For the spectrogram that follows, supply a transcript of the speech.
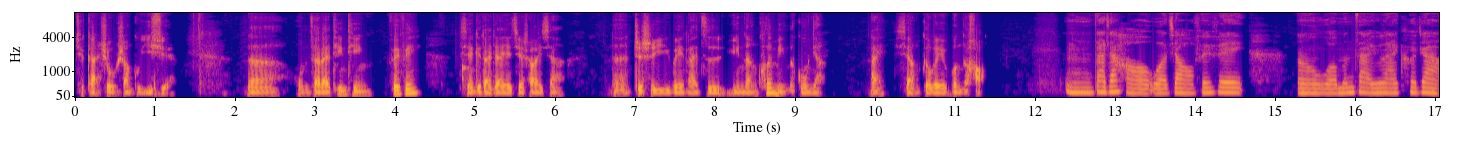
去感受上古医学。那我们再来听听菲菲，先给大家也介绍一下，那这是一位来自云南昆明的姑娘，来向各位问个好。嗯，大家好，我叫菲菲，嗯，我们在云来客栈。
